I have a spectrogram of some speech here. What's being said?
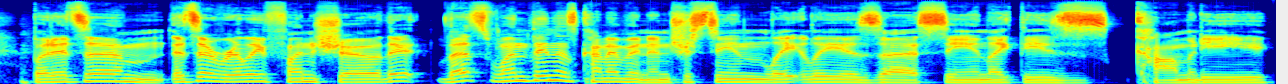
but it's um it's a really fun show. There, that's one thing that's kind of been interesting lately is uh, seeing like these comedy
